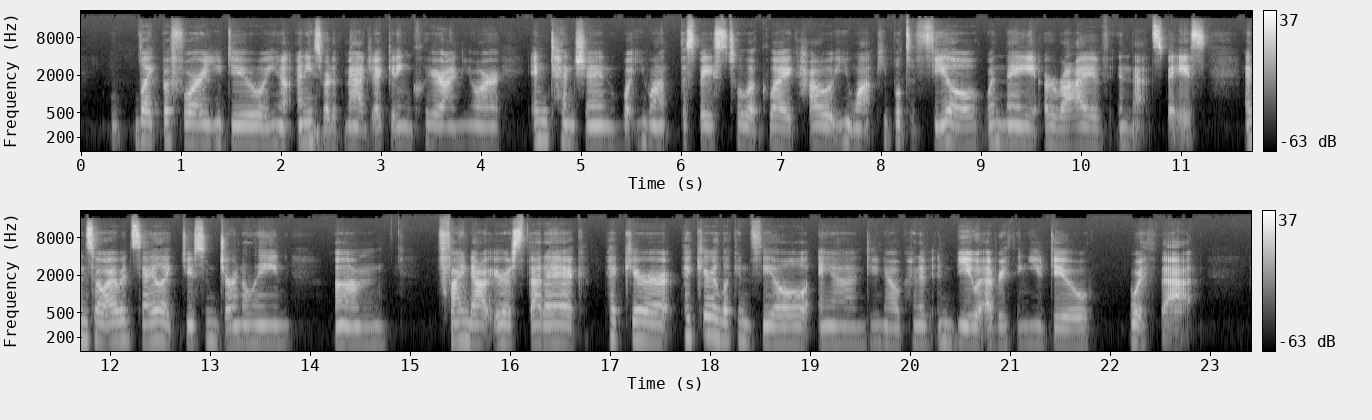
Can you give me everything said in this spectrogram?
like before you do you know any sort of magic, getting clear on your intention, what you want the space to look like, how you want people to feel when they arrive in that space. And so I would say, like, do some journaling, um, find out your aesthetic, pick your pick your look and feel, and you know, kind of imbue everything you do with that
